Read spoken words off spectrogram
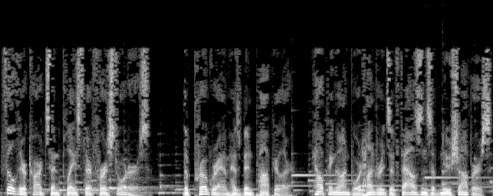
fill their carts and place their first orders. The program has been popular, helping onboard hundreds of thousands of new shoppers.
